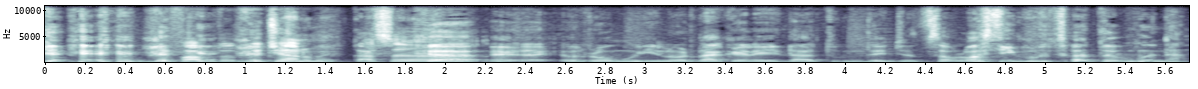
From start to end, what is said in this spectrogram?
De fapt, de ce anume? Ca să... Că eh, românilor, dacă le-ai dat un deget, s-au luat sigur toată mâna.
